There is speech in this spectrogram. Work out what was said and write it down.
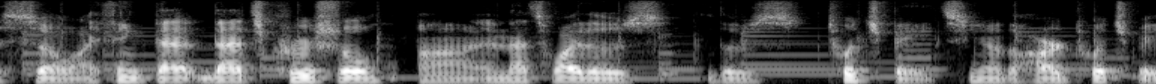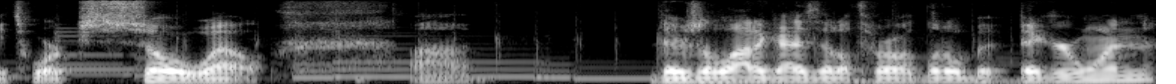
So I think that that's crucial, uh, and that's why those those twitch baits, you know, the hard twitch baits work so well. Uh, there's a lot of guys that'll throw a little bit bigger one.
